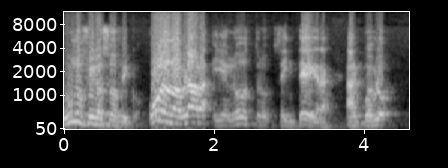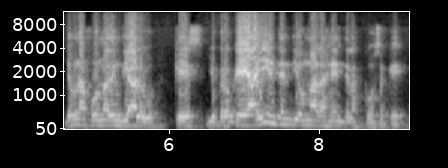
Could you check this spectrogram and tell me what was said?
uno filosófico, uno no hablaba y el otro se integra al pueblo de una forma de un diálogo que es, yo creo que ahí entendió más la gente las cosas que,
